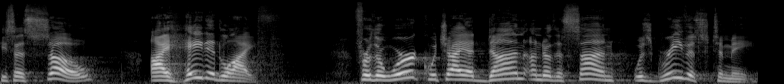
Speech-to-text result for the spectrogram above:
He says, So I hated life, for the work which I had done under the sun was grievous to me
